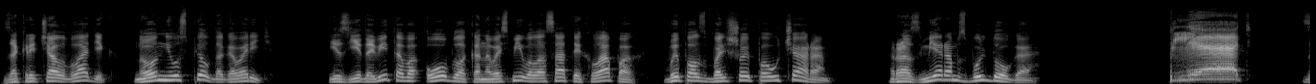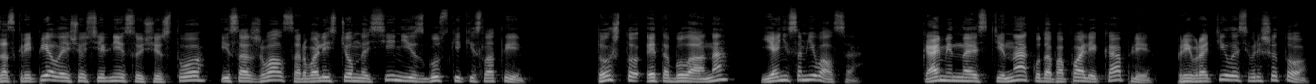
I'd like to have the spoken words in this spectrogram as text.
Закричал Владик, но он не успел договорить. Из ядовитого облака на восьми волосатых лапах выполз большой паучара, размером с бульдога. «Блядь!» Заскрипело еще сильнее существо, и со жвал сорвались темно-синие сгустки кислоты. То, что это была она, я не сомневался. Каменная стена, куда попали капли, превратилась в решето.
